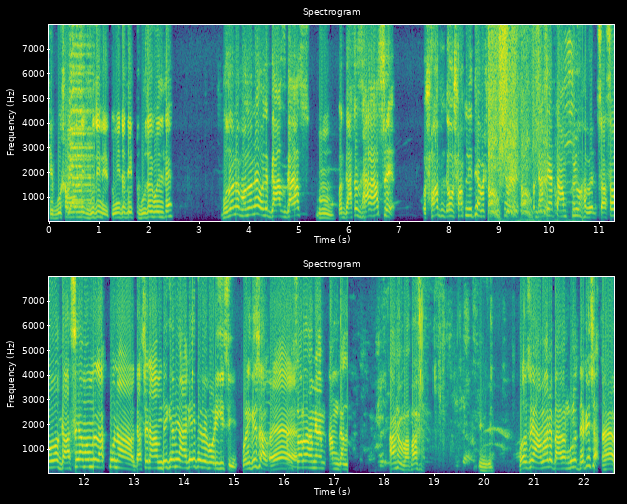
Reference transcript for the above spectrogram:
থেব্বু সম্বন্ধে বুঝিনি। তুমি যদি একটু বুঝাই বলতে। বোঝো না বোঝো না ওই যে গাছ গাছ। হুম। ওই গাছে যা আছে ও সব ও সব নিতে হবে সব নিতে হবে। গাছে একটা আম ফুল হবে। না বাবা গাছে আম আমরা রাখব না। গাছের আম দেখে আমি আগেই পেপে পড়ে গেছি। পড়ে গেছো? হ্যাঁ। চলো আমি আম- আম গাছ আসো বাবা আসো। বলছি আমার বাগানগুলো দেখেছ? হ্যাঁ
